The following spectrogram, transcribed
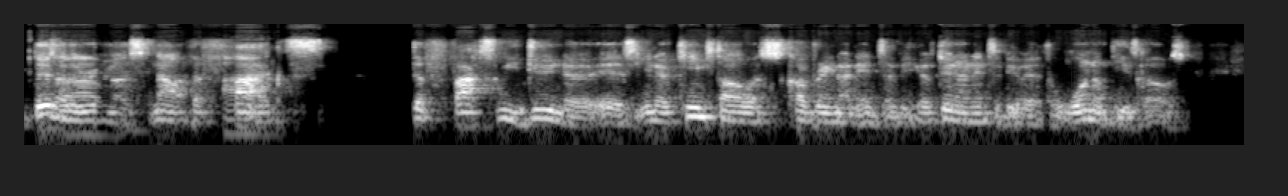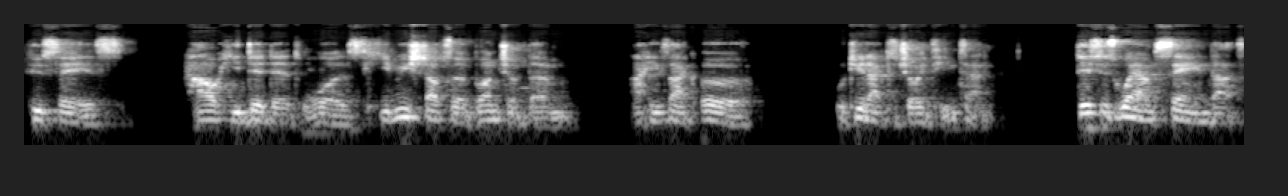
Those are the um, rumors. Now the um, facts, the facts we do know is, you know, Keemstar was covering an interview. He was doing an interview with one of these girls who says how he did it was he reached out to a bunch of them and he's like, "Oh, would you like to join Team 10?" This is where I'm saying that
